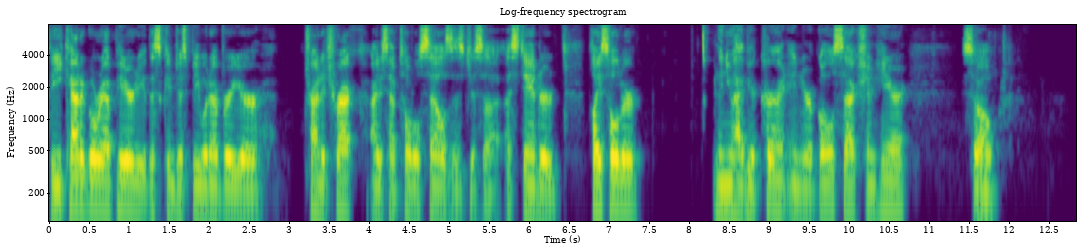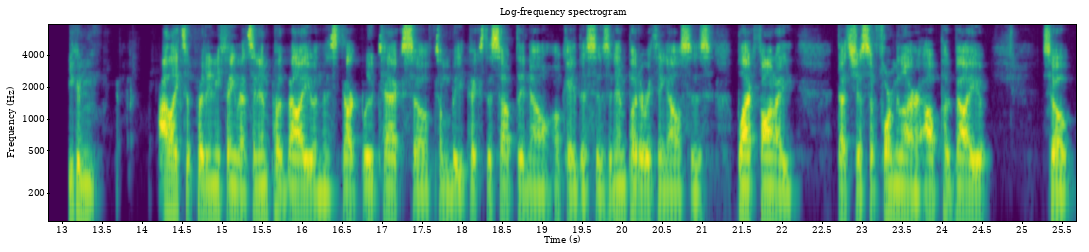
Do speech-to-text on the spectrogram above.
the category up here, this can just be whatever you're trying to track. I just have total sales as just a, a standard placeholder. then you have your current and your goal section here. So you can, I like to put anything that's an input value in this dark blue text. So if somebody picks this up, they know, okay, this is an input. Everything else is black font. I, that's just a formula or output value. So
